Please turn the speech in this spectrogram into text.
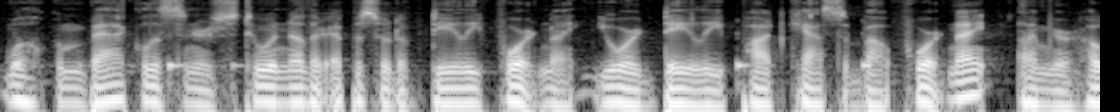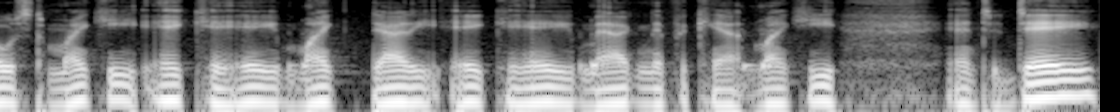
Welcome back, listeners, to another episode of Daily Fortnite, your daily podcast about Fortnite. I'm your host, Mikey, aka Mike Daddy, aka Magnificent Mikey, and today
